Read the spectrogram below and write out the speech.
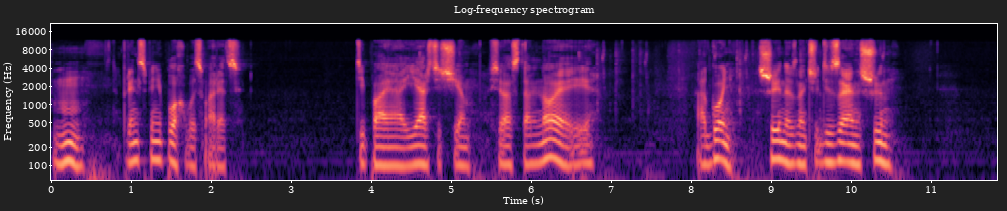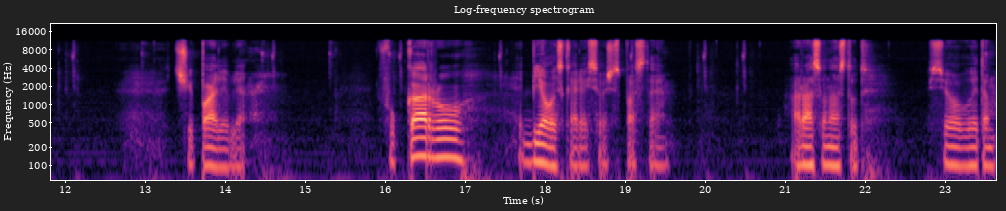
Ммм, в принципе, неплохо будет смотреться типа ярче, чем все остальное. И огонь. Шины, значит, дизайн шин. Чипали, бля. Фукару. Белый, скорее всего, сейчас поставим. А раз у нас тут все в этом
